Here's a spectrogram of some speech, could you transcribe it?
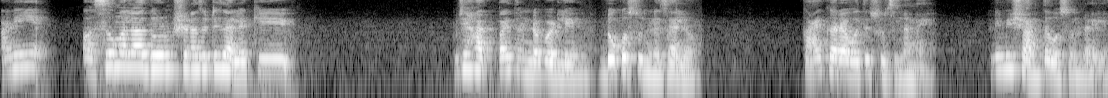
आणि असं मला दोन क्षणासाठी झालं की म्हणजे हातपाय थंड पडले डोकं सुन्न झालं. काय करावं ते सुचलं नाही. आणि मी शांत बसून राहिले.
